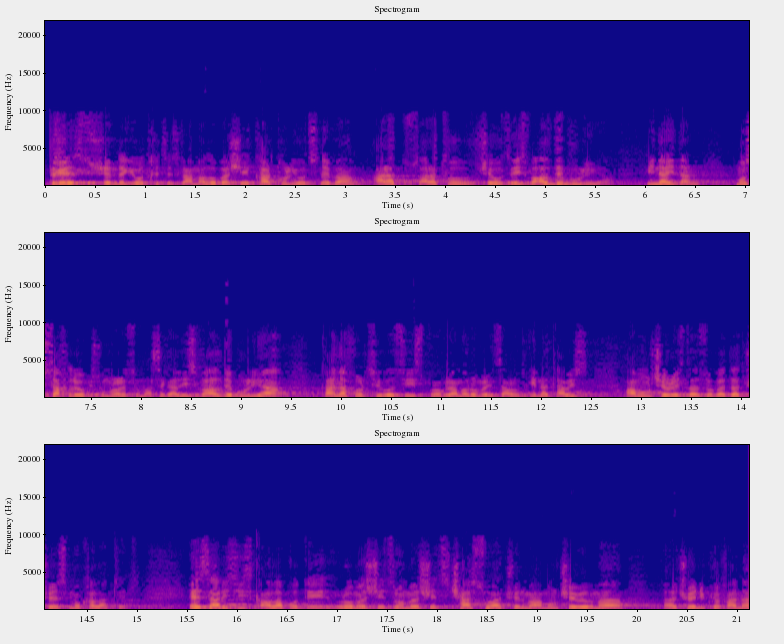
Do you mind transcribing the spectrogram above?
დღეს შემდეგი 4 წლის განმავლობაში ქართული ოცნება არა არა თუ შეუძლია ის ვალდებულია ვინაიდან მოსახლეობის უმრავლესობა ასე გადის ვალდებულია განახორციელოს ის პროგრამა რომელიც აღუდგინა თავის ამომრჩევლებს და ზოგადად ჩვენს მოქალაქეებს ეს არის ის კალაპოტი რომელშიც რომელშიც ჩასვა ჩვენმა ამომრჩეველმა ჩვენი ქვეყანა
